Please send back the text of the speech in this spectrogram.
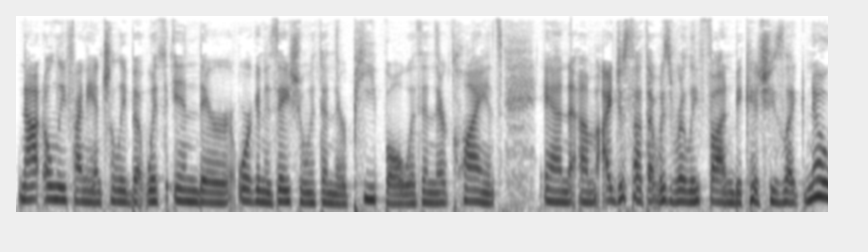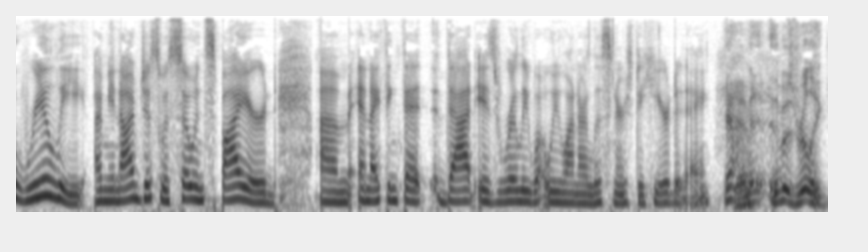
not only financially, but within their organization, within their people, within their clients. And um, I just thought that was really fun because she's like, no, really. I mean, I just was so inspired. Um, and I think that that is really what we want our listeners to hear today. Yeah, yeah. I mean, it was really,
